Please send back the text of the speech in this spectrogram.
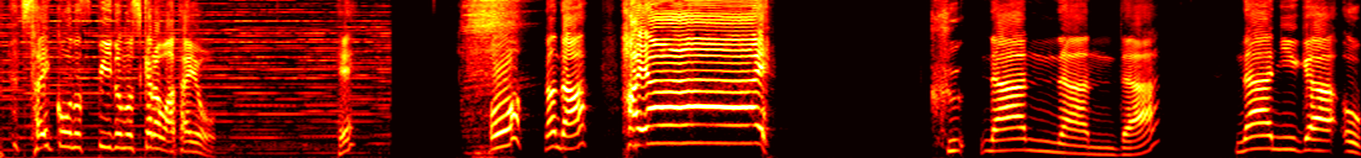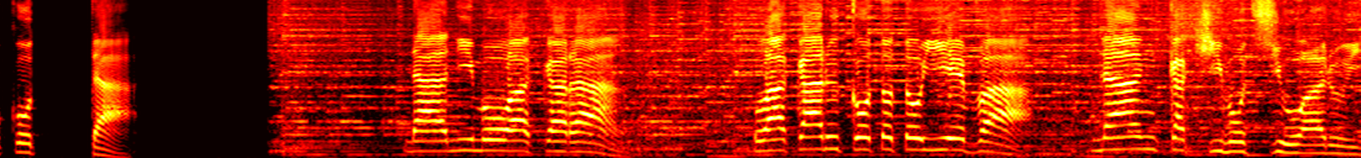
最高のスピードの力を与えよう。え？お？なんだ？早い！く、なんなんだ？何が起こった？何もわからん。わかることといえば、なんか気持ち悪い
